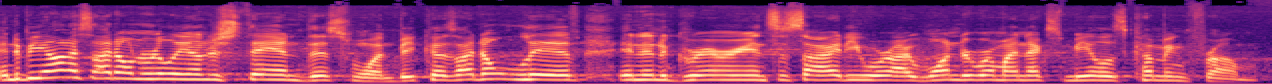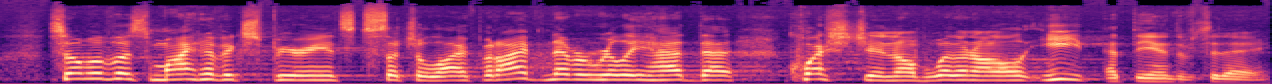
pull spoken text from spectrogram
And to be honest, I don't really understand this one because I don't live in an agrarian society where I wonder where my next meal is coming from. Some of us might have experienced such a life, but I've never really had that question of whether or not I'll eat at the end of today.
